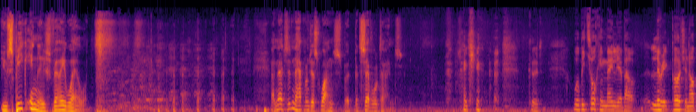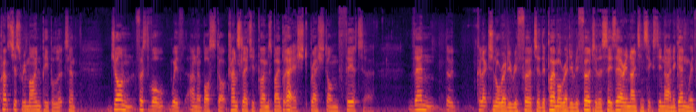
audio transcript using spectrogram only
You speak English very well. and that didn't happen just once, but, but several times. Thank you. Good. We'll be talking mainly about lyric poetry, and I'll perhaps just remind people that um, John, first of all, with Anna Bostock, translated poems by Brecht, Brecht on theatre. Then the collection already referred to, the poem already referred to, the Césaire in 1969, again with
